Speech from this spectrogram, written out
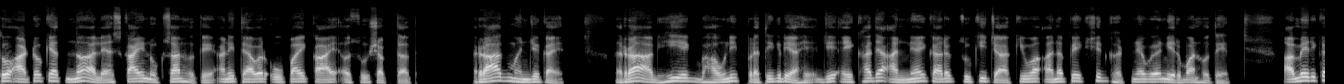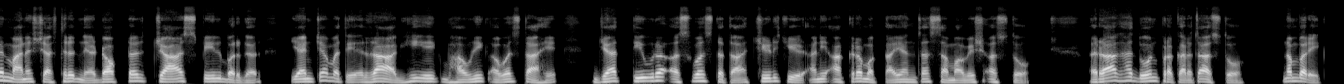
तो आटोक्यात न आल्यास काय नुकसान होते आणि त्यावर उपाय काय असू शकतात. राग म्हणजे काय? राग ही एक भावनिक प्रतिक्रिया आहे जी एखाद्या अन्यायकारक चुकीच्या किंवा अनपेक्षित घटनेमुळे निर्माण होते. अमेरिकन मानसशास्त्रज्ञ डॉक्टर चार्ल्स स्पीलबर्गर यांच्या मते राग ही एक भावनिक अवस्था आहे ज्यात तीव्र अस्वस्थता चिडचिड आणि आक्रमकता यांचा समावेश असतो. राग हा दोन प्रकारचा असतो. नंबर एक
